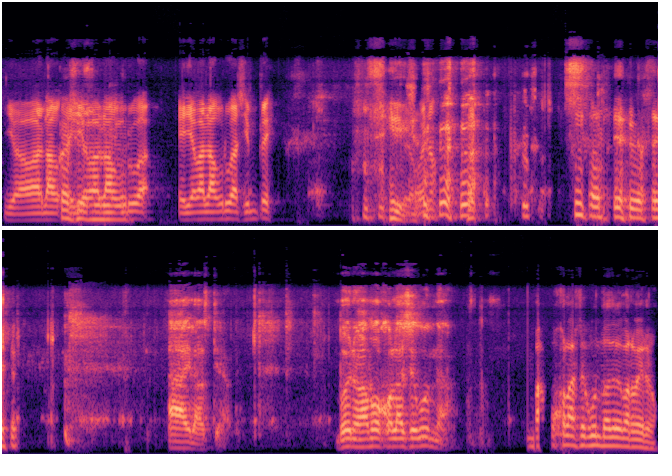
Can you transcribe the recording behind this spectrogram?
Llevaba la, he llevado la grúa, he llevado la grúa siempre. Sí. Pero bueno, Ay, la hostia. Bueno, vamos con la segunda. Vamos con la segunda del barbero.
